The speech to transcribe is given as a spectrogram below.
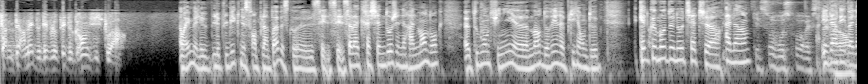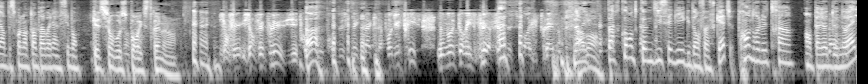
ça me permet de développer de grandes histoires. Oui, mais le, le public ne s'en plaint pas parce que c'est, c'est- ça va crescendo généralement, donc euh, tout le monde finit euh, mort de rire et plié en deux. Quelques mots de nos tchatcheurs. Alain, Quels sont vos sports extrêmes il arrive alors Alain parce qu'on n'entend pas, voilà, c'est bon. Quels sont vos sports extrêmes alors? J'en fais, j'en fais plus. J'ai trop, trop de spectacles. La productrice ne m'autorise plus à faire de sport extrême. Non, mais Par contre, comme dit Célig dans un sketch, prendre le train en période de Noël,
